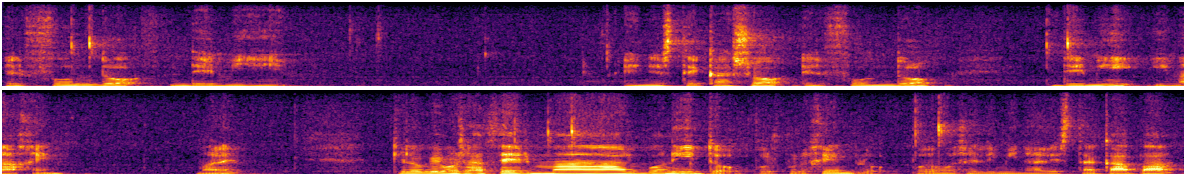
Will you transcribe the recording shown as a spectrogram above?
el fondo de mi en este caso el fondo de mi imagen vale que lo queremos hacer más bonito pues por ejemplo podemos eliminar esta capa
